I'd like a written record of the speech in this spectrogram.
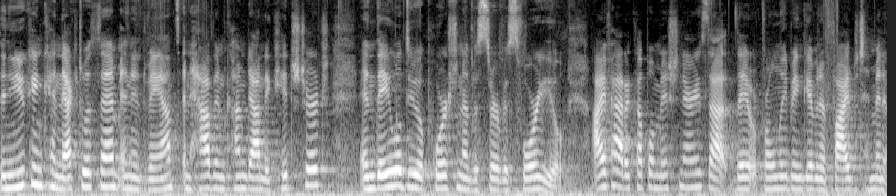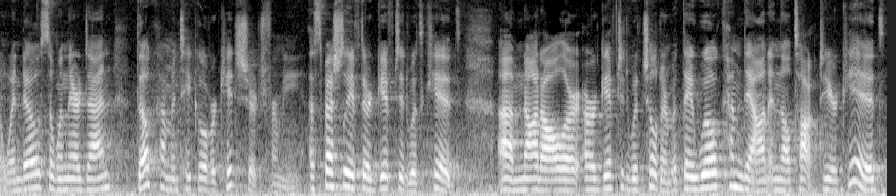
then you can connect with them in advance and have them come down to kids church and they will do a portion of the service for you. I've had a couple missionaries that they've only been given a five to 10 minute window. So when they're done, they'll come and take over kids church for me, especially if they're gifted with kids. Um, not all are, are gifted with children, but they will come down and they'll talk to your kids.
